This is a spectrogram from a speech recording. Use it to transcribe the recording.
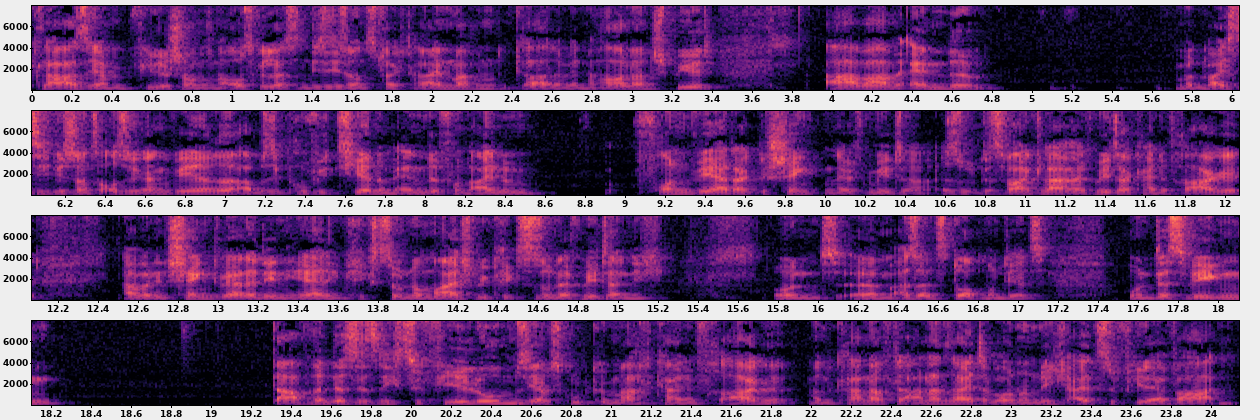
klar, sie haben viele Chancen ausgelassen, die sie sonst vielleicht reinmachen, gerade wenn Haaland spielt. Aber am Ende, man weiß nicht, wie es sonst ausgegangen wäre, aber sie profitieren am Ende von einem von Werder geschenkten Elfmeter. Also das war ein klarer Elfmeter, keine Frage, aber den schenkt Werder den her. Den kriegst du im Normalspiel, kriegst du so einen Elfmeter nicht. Und ähm, also als Dortmund jetzt. Und deswegen darf man das jetzt nicht zu viel loben. Sie haben es gut gemacht, keine Frage. Man kann auf der anderen Seite aber auch noch nicht allzu viel erwarten.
